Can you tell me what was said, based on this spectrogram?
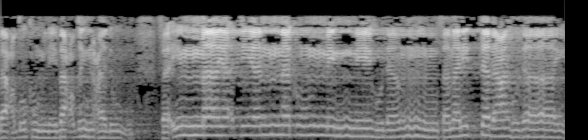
بعضكم لبعض عدو فإما يأتينكم مني هدى فمن اتبع هداي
